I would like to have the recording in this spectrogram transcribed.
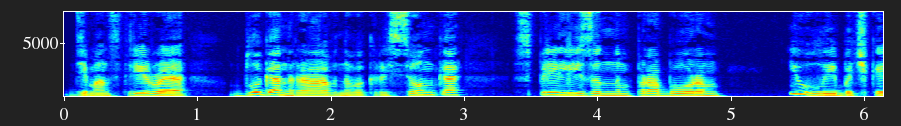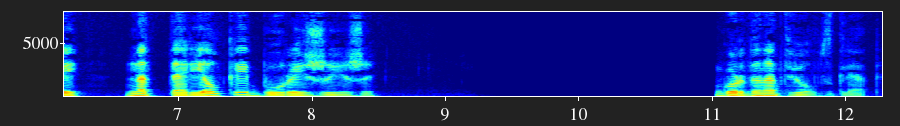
демонстрируя благонравного крысенка с прилизанным пробором и улыбочкой над тарелкой бурой жижи. Гордон отвел взгляд,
